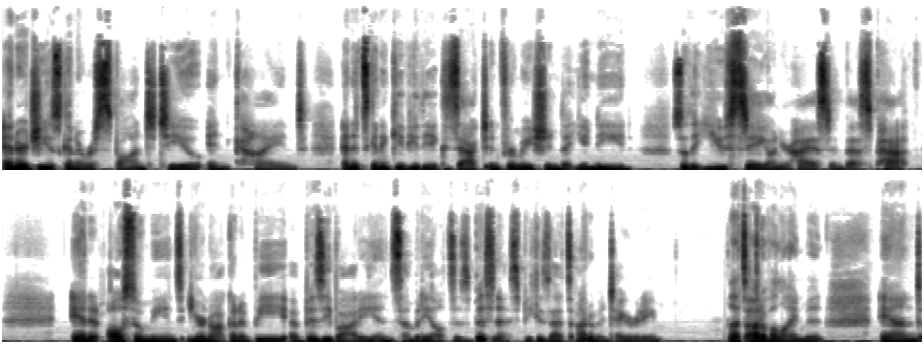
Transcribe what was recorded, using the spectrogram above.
energy is going to respond to you in kind and it's going to give you the exact information that you need so that you stay on your highest and best path. And it also means you're not going to be a busybody in somebody else's business because that's out of integrity. That's out of alignment and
